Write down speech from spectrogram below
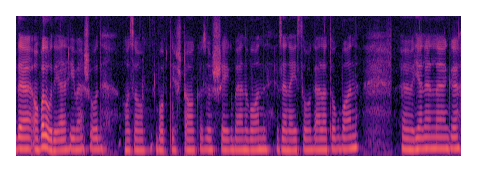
De a valódi elhívásod az a baptista közösségben van, zenei szolgálatokban. Jelenleg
